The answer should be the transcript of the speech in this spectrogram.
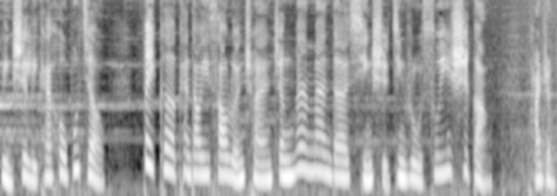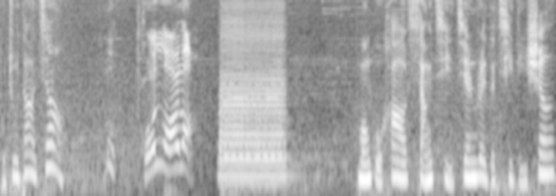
领事离开后不久，费克看到一艘轮船正慢慢的行驶进入苏伊士港，他忍不住大叫：“哦，船来了！”蒙古号响起尖锐的汽笛声，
